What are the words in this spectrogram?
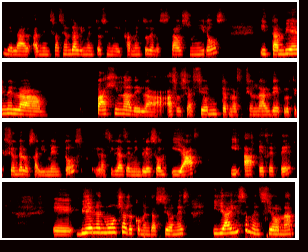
de la Administración de Alimentos y Medicamentos de los Estados Unidos, y también en la página de la Asociación Internacional de Protección de los Alimentos, las siglas en inglés son IAF, IAFP, eh, vienen muchas recomendaciones y ahí se menciona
